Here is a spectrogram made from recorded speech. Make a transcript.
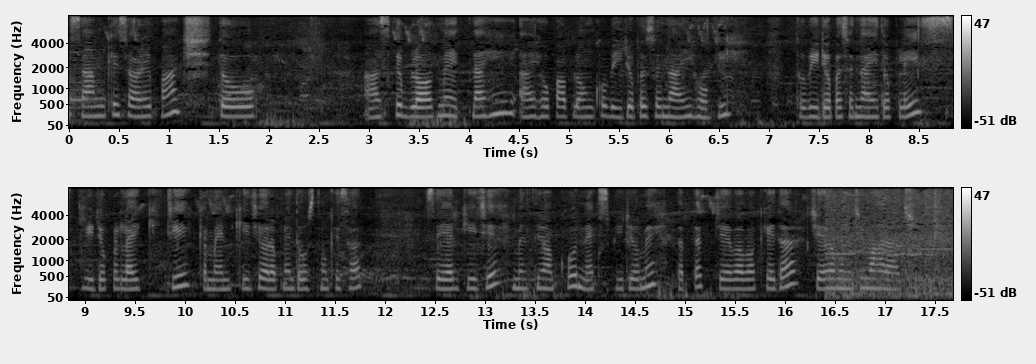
हो शाम के साढ़े पाँच तो आज के ब्लॉग में इतना ही। आई होप आप लोगों को वीडियो पसंद आई होगी। तो वीडियो पसंद आई तो प्लीज़ वीडियो को लाइक कीजिए कमेंट कीजिए और अपने दोस्तों के साथ शेयर कीजिए। मिलती हूँ आपको नेक्स्ट वीडियो में। तब तक जय बाबा केदार, जय मुंजी महाराज।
